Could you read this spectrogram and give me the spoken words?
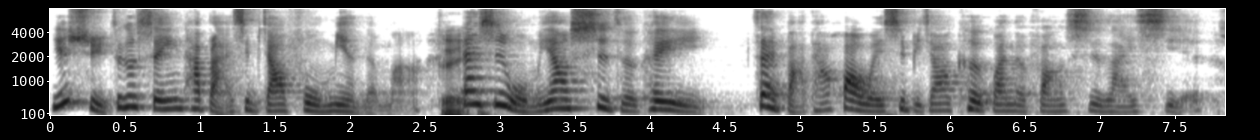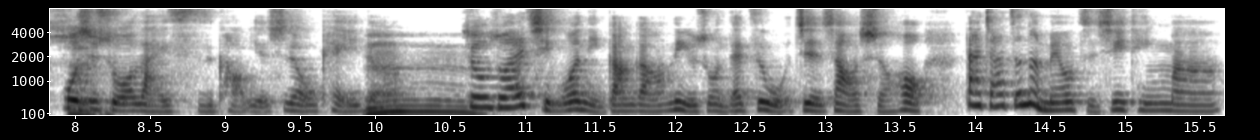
也许这个声音它本来是比较负面的嘛。对。但是我们要试着可以再把它化为是比较客观的方式来写，或是说来思考也是 OK 的。嗯、就是说，哎，请问你刚刚，例如说你在自我介绍的时候，大家真的没有仔细听吗？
